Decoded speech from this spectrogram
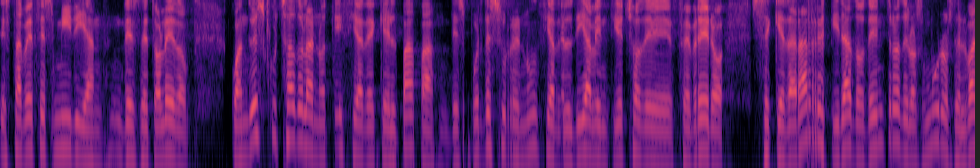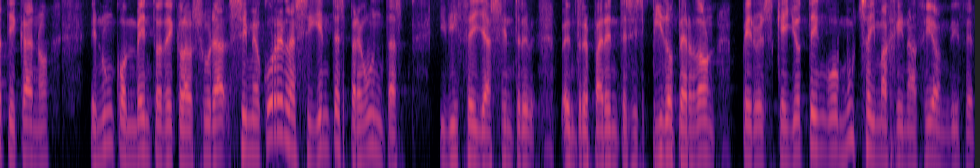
Esta vez es Miriam, desde Toledo. Cuando he escuchado la noticia de que el Papa, después de su renuncia del día 28 de febrero, se quedará retirado dentro de los muros del Vaticano en un convento de clausura, se me ocurren las siguientes preguntas. Y dice ella, entre, entre paréntesis, pido perdón, pero es que yo tengo mucha imaginación. Dice,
